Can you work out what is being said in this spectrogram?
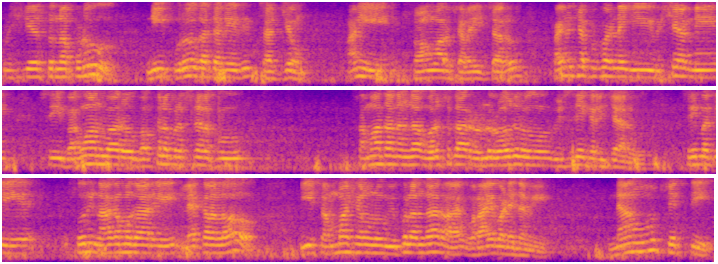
కృషి చేస్తున్నప్పుడు నీ పురోగతి అనేది సత్యం అని స్వామివారు సెలవిచ్చారు. పైన చెప్పబడిన ఈ విషయాన్ని శ్రీ భగవాన్ వారు భక్తుల ప్రశ్నలకు సమాధానంగా వరుసగా రెండు రోజులు విశదీకరించారు. శ్రీమతి సూరి నాగమ్మ గారి లేఖలలో ఈ సంభాషణలు విపులంగా రా- వ్రాయబడినవి. జ్ఞానము శక్తి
